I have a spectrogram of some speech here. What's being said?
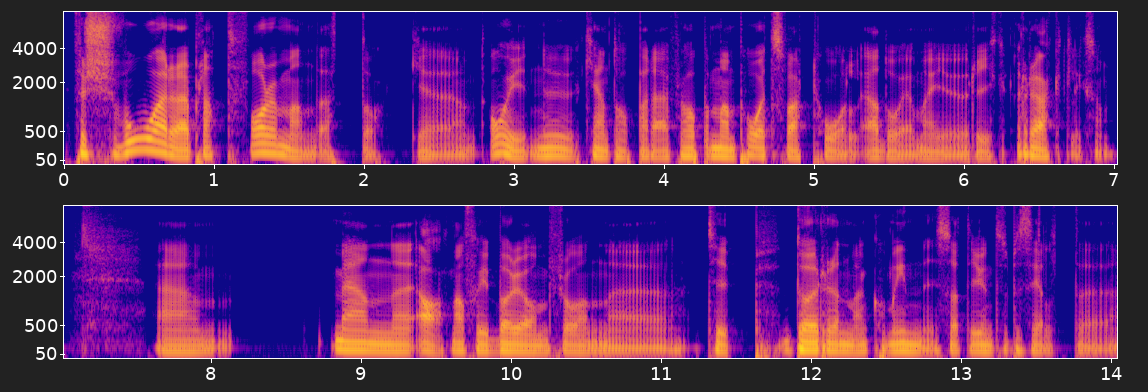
försvårar plattformandet och uh, oj, nu kan jag inte hoppa där, för hoppar man på ett svart hål, ja då är man ju ryk, rökt liksom. Um, men eh, ja, man får ju börja om från eh, typ dörren man kom in i, så att det är ju inte speciellt eh,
